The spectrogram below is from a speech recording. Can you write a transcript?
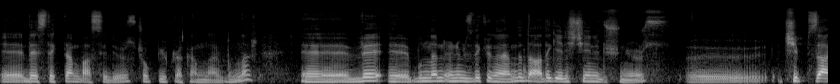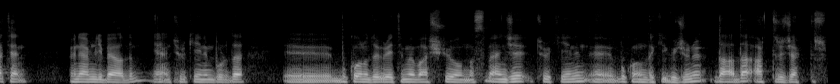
e, destekten bahsediyoruz. Çok büyük rakamlar bunlar. E, ve e, bunların önümüzdeki dönemde daha da gelişeceğini düşünüyoruz. E, çip zaten önemli bir adım. Yani Türkiye'nin burada e, bu konuda üretime başlıyor olması bence Türkiye'nin e, bu konudaki gücünü daha da arttıracaktır.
